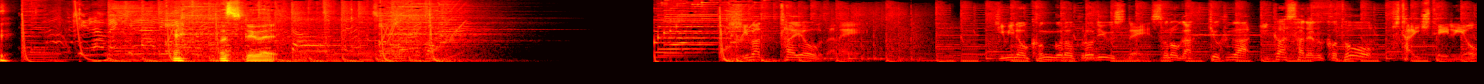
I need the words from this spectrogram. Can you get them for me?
とを期待しているよ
